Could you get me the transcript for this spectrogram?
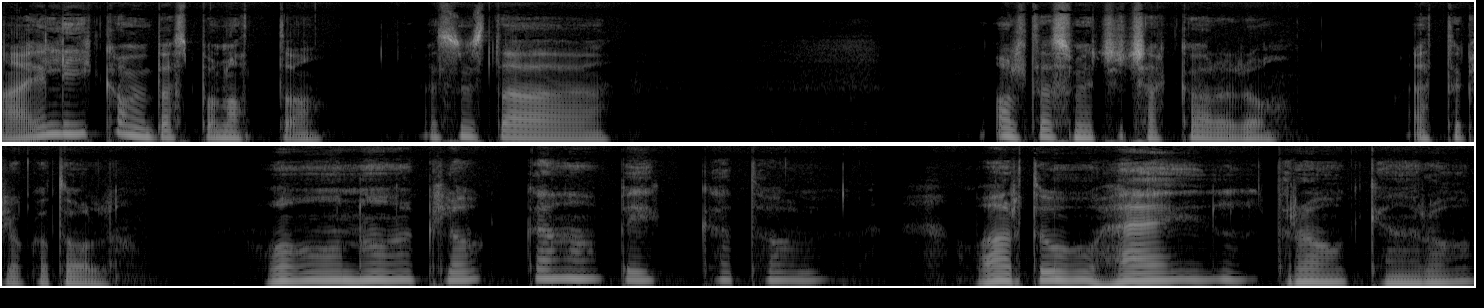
nei, jeg liker meg best på natta. Jeg syns det Alt er så mye kjekkere da, etter klokka tolv. Og når klokka bikka tolv, vart ho heilt rock'n'roll.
